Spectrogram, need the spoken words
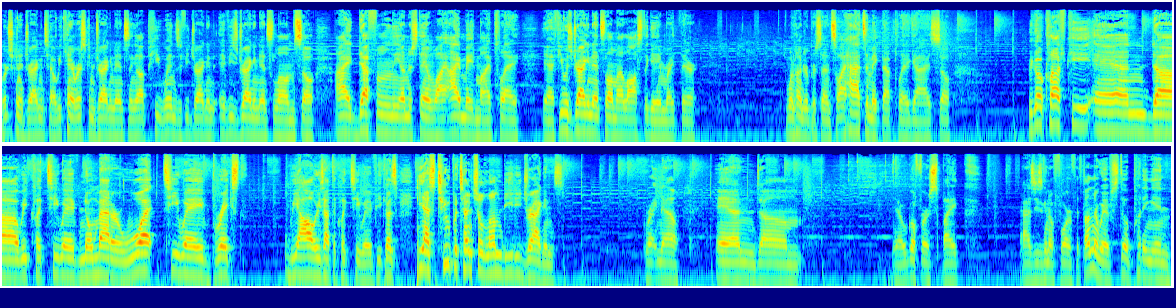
we're just gonna Dragon Tail. We can't risk him Dragon Dancing up. He wins if he Dragon if he's Dragon Dance Lum. So I definitely understand why I made my play. Yeah, if he was Dragon Dance Lum, I lost the game right there. 100%. So I had to make that play, guys. So we go Klefki and uh, we click T-Wave. No matter what T-Wave breaks, we always have to click T-Wave because he has two potential Lum DD Dragons right now. And um, yeah, we'll go for a Spike as he's going to forfeit. Thunderwave still putting in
